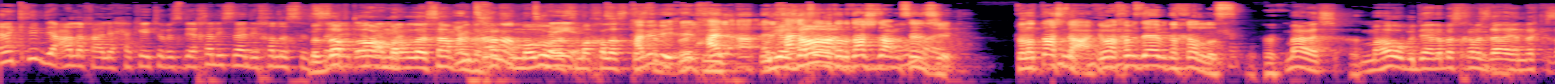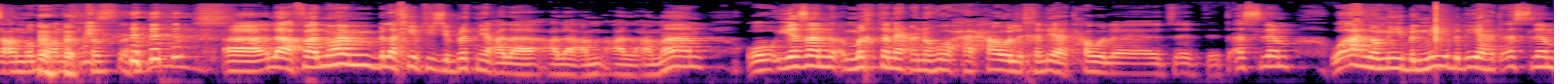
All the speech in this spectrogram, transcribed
أنا كثير بدي أعلق على اللي حكيته بس بدي أخلي سادي يخلص. بالضبط آه عمر الله يسامحك. دخلت الموضوع بس. ما خلصت حبيبي الحلقة الحلقة زلمة. 13 ساعه والله. بنسجل 13 ساعة كمان خمس دقائق بدنا نخلص. معلش ما هو بدي أنا بس خمس دقائق نركز على الموضوع نخلص آه لا فالمهم بالأخير بتيجي بريتني على على عم على عمان ويزن مقتنع إنه هو حيحاول يخليها تحول آه، ت- ت- تأسلم وأهله 100% بده إياها تأسلم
